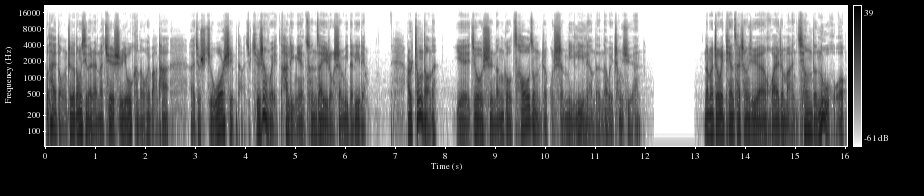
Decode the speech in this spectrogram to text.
不太懂这个东西的人呢，确实有可能会把它呃就是去 worship 它，就去认为它里面存在一种神秘的力量，而中岛呢，也就是能够操纵这股神秘力量的那位程序员。那么这位天才程序员怀着满腔的怒火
